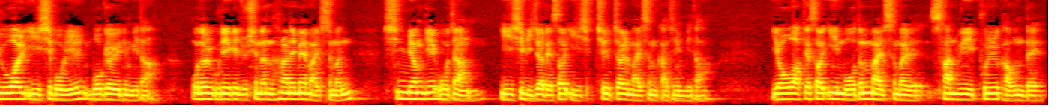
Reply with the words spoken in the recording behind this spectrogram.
6월 25일 목요일입니다. 오늘 우리에게 주시는 하나님의 말씀은 신명기 5장 22절에서 27절 말씀까지입니다. 여호와께서 이 모든 말씀을 산 위 불 가운데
